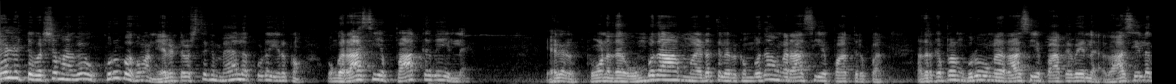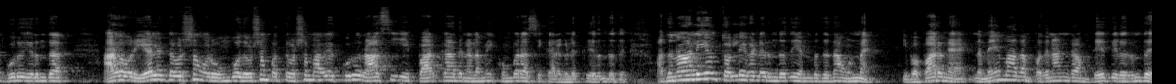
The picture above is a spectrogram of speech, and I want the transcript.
ஏழு எட்டு வருஷமாகவே குரு பகவான் ஏழு எட்டு வருஷத்துக்கு மேலே கூட இருக்கும். உங்கள் ராசியை பார்க்கவே இல்லை. ஏழு போனதை ஒன்பதாம் இடத்துல இருக்கும்போது அவங்க ராசியை பார்த்துருப்பார். அதற்கப்புறம் குரு உங்களை ராசியை பார்க்கவே இல்லை. ராசியில் குரு இருந்தார். ஆக ஒரு ஏழு எட்டு வருஷம் ஒரு ஒன்பது வருஷம் பத்து வருஷமாகவே குரு ராசியை பார்க்காத நிலைமை கும்பராசிக்காரர்களுக்கு இருந்தது. அதனாலேயும் தொல்லைகள் இருந்தது என்பது தான் உண்மை. இப்போ பாருங்க இந்த மே மாதம் பதினான்காம் தேதியிலிருந்து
